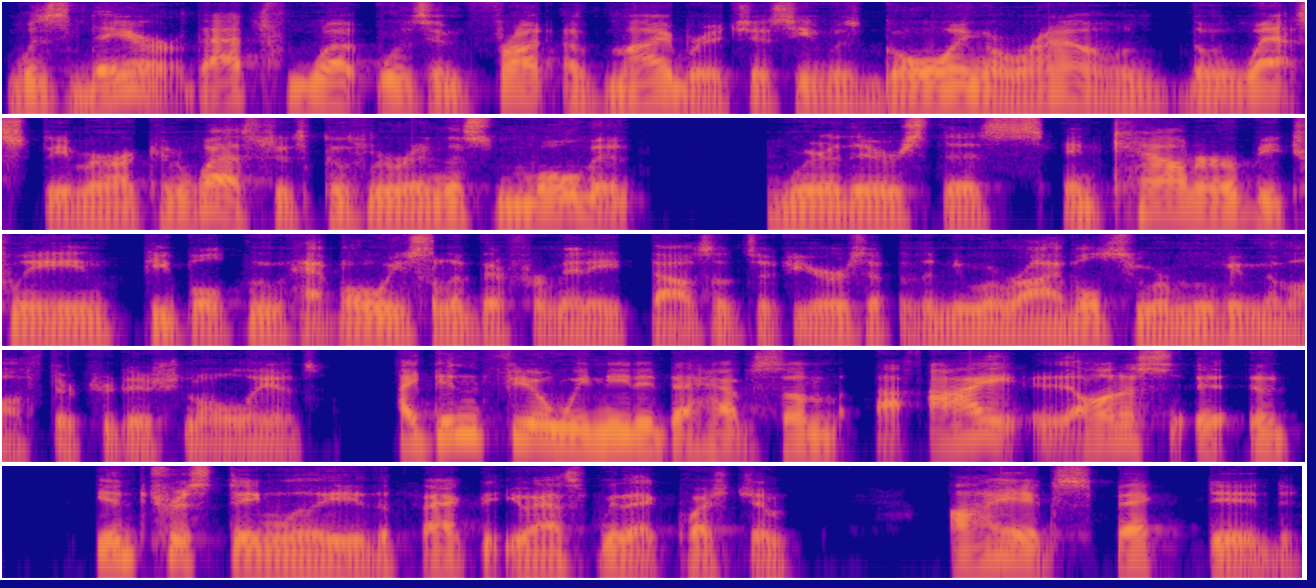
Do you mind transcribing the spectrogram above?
was there. That's what was in front of Muybridge as he was going around the West, the American West. It's because we were in this moment where there's this encounter between people who have always lived there for many thousands of years and the new arrivals who are moving them off their traditional lands. I didn't feel we needed to have some, I honestly, uh, uh, interestingly, the fact that you asked me that question, I expected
